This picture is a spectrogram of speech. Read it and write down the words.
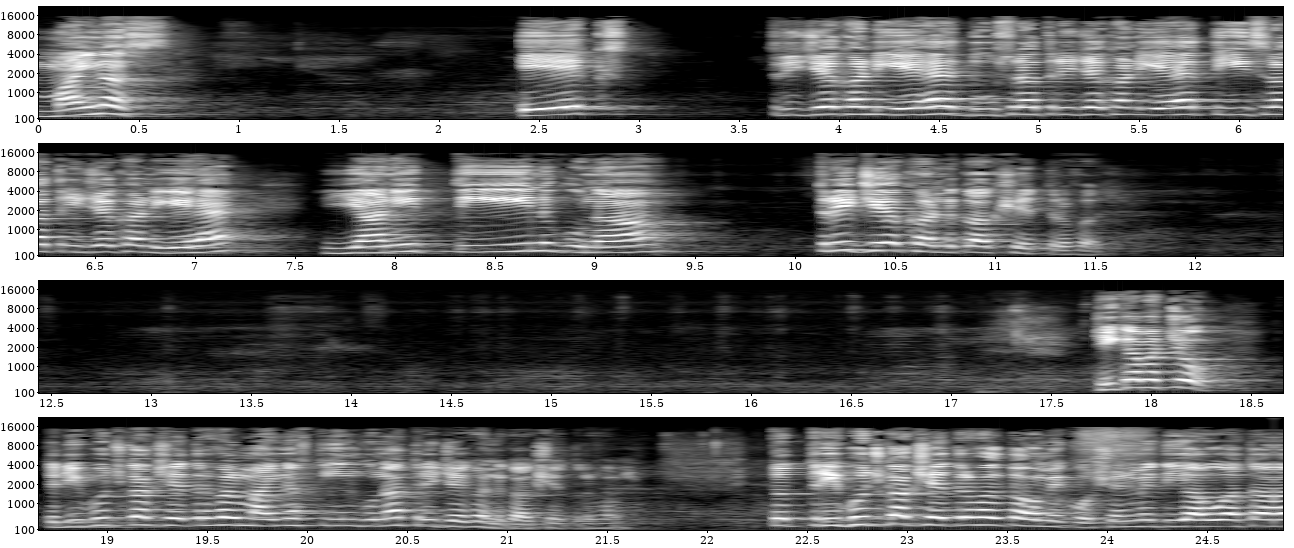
माइनस एक त्रिज्य खंड ये है, दूसरा त्रिज्य खंड ये है, तीसरा त्रिज्य खंड ये है, यानी तीन गुना त्रिज्य खंड का क्षेत्रफल। ठीक है बच्चों, त्रिभुज का क्षेत्रफल माइनस तीन गुना त्रिज्य खंड का क्षेत्रफल। तो त्रिभुज का क्षेत्रफल तो हमें क्वेश्चन में दिया हुआ था,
